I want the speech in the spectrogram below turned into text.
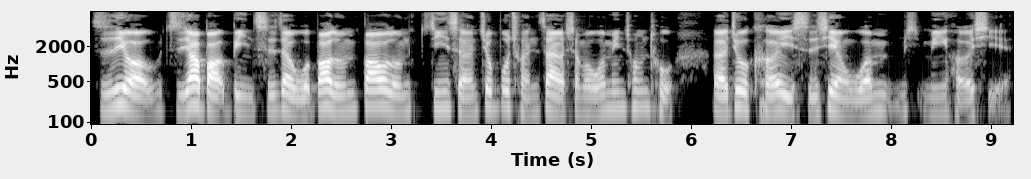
只有只要保秉持着我包容包容精神，就不存在什么文明冲突，呃就可以实现文明和谐。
